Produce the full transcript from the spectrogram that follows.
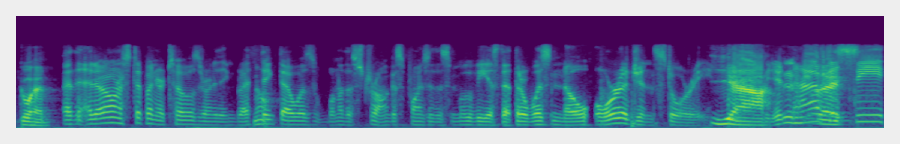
Go ahead. I, th- I don't want to step on your toes or anything, but I No. think that was one of the strongest points of this movie is that there was no origin story. Yeah. We didn't have Like- to see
